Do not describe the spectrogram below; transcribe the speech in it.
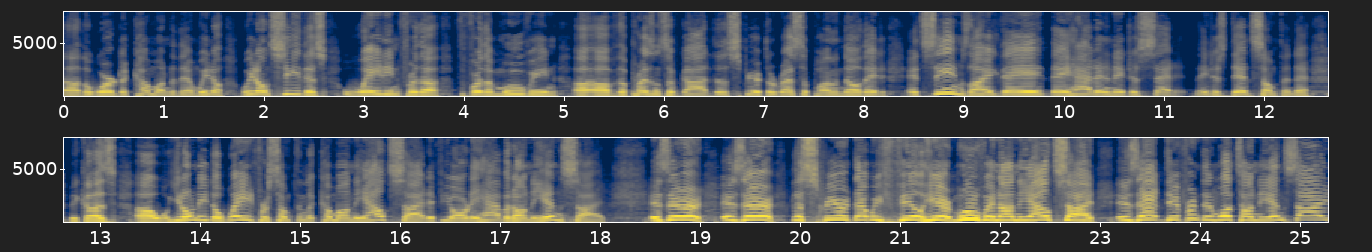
uh, the word to come unto them. We don't, we don't see this waiting for the, for the moving uh, of the presence of God, the Spirit to rest upon them. No, they, it seems like they, they had it and they just said it. They just did something. There. Because uh, you don't need to wait for something to come on the outside if you already have it on the inside. Is there, is there the spirit that we feel here moving on the outside? Is that different than what's on the inside?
